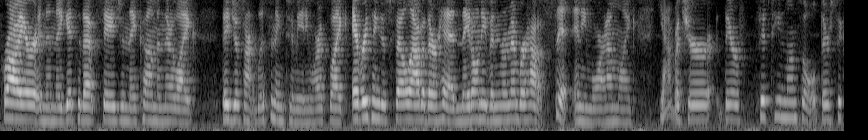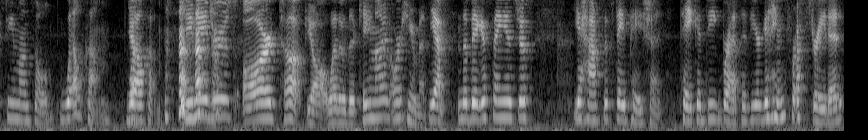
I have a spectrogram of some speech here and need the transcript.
prior and then they get to that stage and they come and they're like they just aren't listening to me anymore. It's like everything just fell out of their head and they don't even remember how to sit anymore and I'm like, "Yeah, but you're they're 15 months old. They're 16 months old. Welcome." Yeah. Welcome. teenagers are tough, y'all, whether they're canine or human. Yeah, the biggest thing is just you have to stay patient. Take a deep breath if you're getting frustrated,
